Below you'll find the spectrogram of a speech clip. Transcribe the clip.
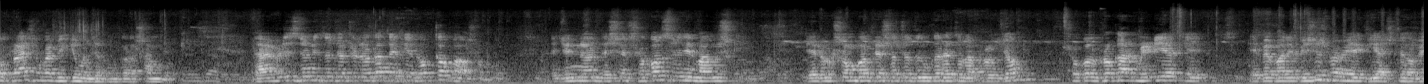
ও প্রায় স্বাভাবিক জীবনযাপন করা সম্ভব। ডায়াবেটিস জনিত জটিলতা থেকে রক্ষা পাওয়া সম্ভব। এই জন্য দেশের সকল শ্রেণির মানুষকে এই রোগ সম্পর্কে সচেতন করে তোলা প্রয়োজন। সকল প্রকার মিডিয়াকে এ ব্যাপারে বিশেষভাবে এগিয়ে আসতে হবে।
